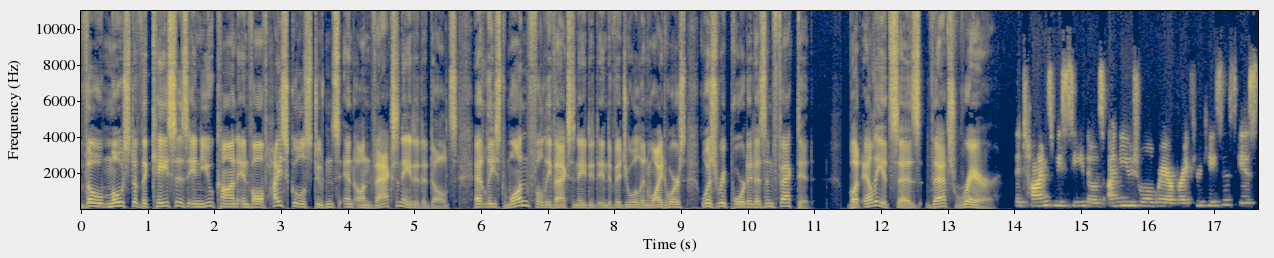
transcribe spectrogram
Though most of the cases in Yukon involve high school students and unvaccinated adults, at least one fully vaccinated individual in Whitehorse was reported as infected. But Elliott says that's rare. The times we see those unusual rare breakthrough cases is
